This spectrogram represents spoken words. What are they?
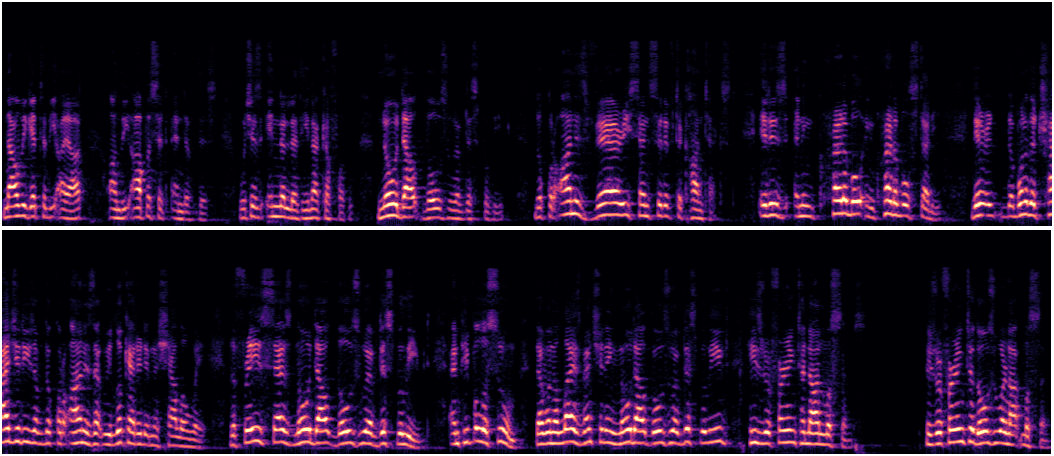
Now we get to the ayat on the opposite end of this, which is inna ladina kafaru. No doubt those who have disbelieved. The Quran is very sensitive to context. It is an incredible, incredible study. There, the, one of the tragedies of the Quran is that we look at it in a shallow way. The phrase says, no doubt those who have disbelieved. And people assume that when Allah is mentioning, no doubt those who have disbelieved, He's referring to non-Muslims. He's referring to those who are not Muslim.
